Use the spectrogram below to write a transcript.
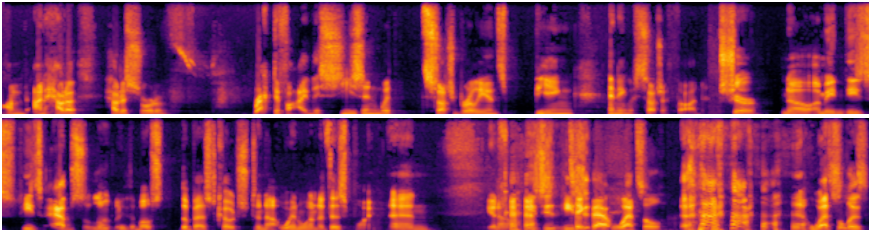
on on how to how to sort of rectify this season with such brilliance being ending with such a thud. Sure. No, I mean he's he's absolutely the most the best coach to not win one at this point, and you know he's he's Take that, Wetzel. Wetzel is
